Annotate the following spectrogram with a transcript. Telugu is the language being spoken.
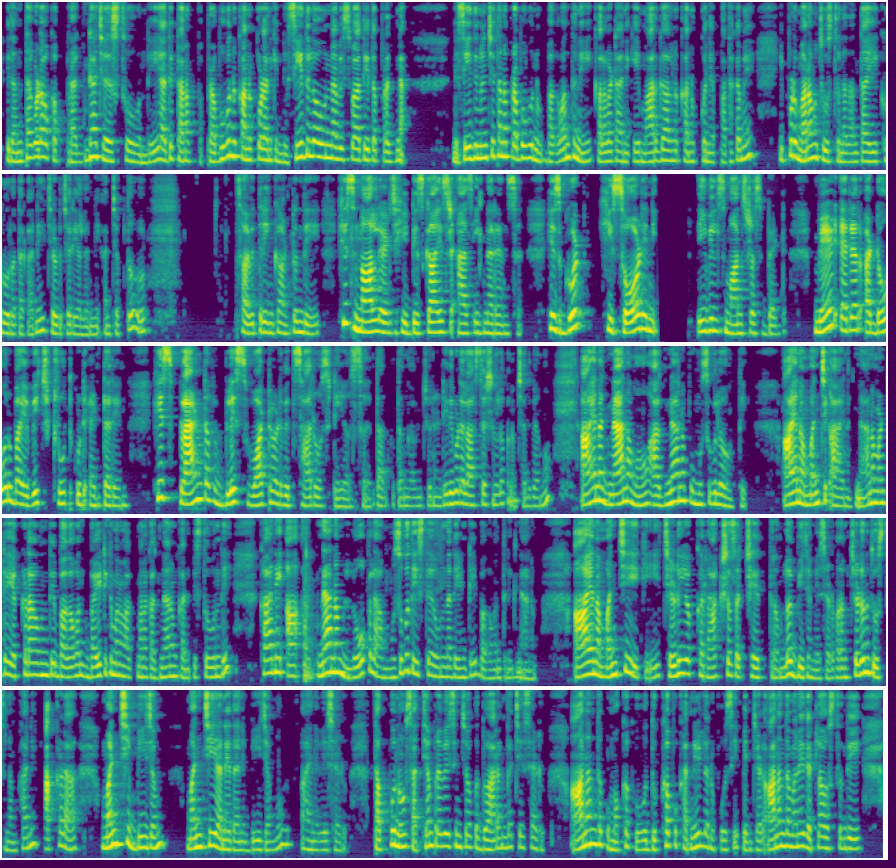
ఇదంతా కూడా ఒక ప్రజ్ఞ చేస్తూ ఉంది. అది తన ప్రభువును కనుక్కోవడానికి నిసీదులో ఉన్న విశ్వాతీత ప్రజ్ఞ. నిశీది నుంచి తన ప్రభువును భగవంతుని కలవటానికి మార్గాలను కనుక్కునే పథకమే ఇప్పుడు మనము చూస్తున్నదంతా ఈ క్రూరత కానీ చెడు చర్యలన్నీ అని చెప్తూ సావిత్రి ఇంకా అంటుంది his knowledge he disguised as ignorance his good he sowed in evil's monstrous bed made error a door by which truth could enter in his plant of bliss watered with sorrow's tears ఎంత అద్భుతంగా ఉంది చూడండి ఇది కూడా లాస్ట్ సెషన్లో మనం చదివాము. ఆయన జ్ఞానము అజ్ఞానపు ముసుగులో ఉంది. ఆయన మంచి ఆయన జ్ఞానం అంటే ఎక్కడ ఉంది? భగవంత్ బయటికి మనం మనకు అజ్ఞానం కనిపిస్తూ ఉంది. కానీ ఆ అజ్ఞానం లోపల ఆ ముసుగు తీస్తే ఉన్నదేంటి? భగవంతుని జ్ఞానం. ఆయన మంచికి చెడు యొక్క రాక్షస క్షేత్రంలో బీజం వేశాడు. మనం చెడును చూస్తున్నాం. కానీ అక్కడ మంచి బీజం మంచి అనే దాని బీజము ఆయన వేశాడు. తప్పును సత్యం ప్రవేశించే ఒక ద్వారంగా చేశాడు. ఆనందపు మొక్కకు దుఃఖపు కన్నీళ్ళను పోసి పెంచాడు. ఆనందం అనేది ఎట్లా వస్తుంది?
